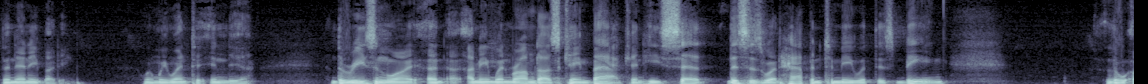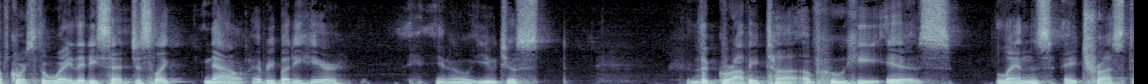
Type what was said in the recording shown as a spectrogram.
than anybody when we went to India. The reason why, uh, I mean, when Ram Dass came back and he said, This is what happened to me with this being, the, of course, the way that he said, just like now, everybody here, you know, you just, the gravita of who he is lends a trust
